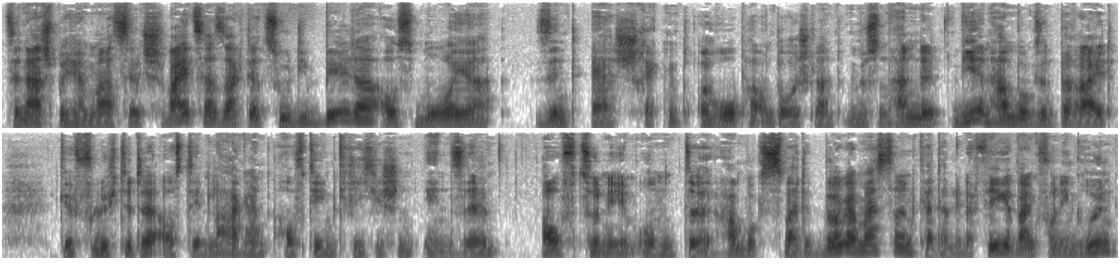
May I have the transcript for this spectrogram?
Senatssprecher Marcel Schweitzer sagt dazu, die Bilder aus Moria sind erschreckend. Europa und Deutschland müssen handeln. Wir in Hamburg sind bereit, Geflüchtete aus den Lagern auf den griechischen Inseln aufzunehmen. Und äh, Hamburgs zweite Bürgermeisterin, Katharina Fegebank von den Grünen,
